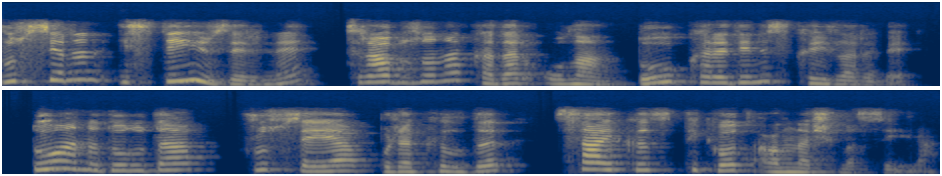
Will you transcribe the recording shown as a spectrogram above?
Rusya'nın isteği üzerine Trabzon'a kadar olan Doğu Karadeniz kıyıları ve Doğu Anadolu'da Rusya'ya bırakıldı Sykes-Picot Anlaşması'yla.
